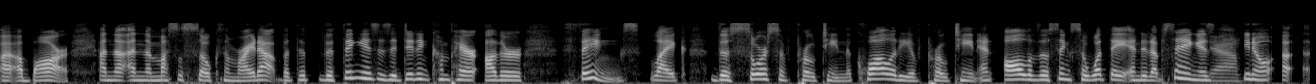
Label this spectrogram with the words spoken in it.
a, a bar and the and the muscles soak them right up but the the thing is is it didn't compare other things like the source of protein the quality of protein and all of those things so what they ended up saying is Yeah. you know, uh, uh,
